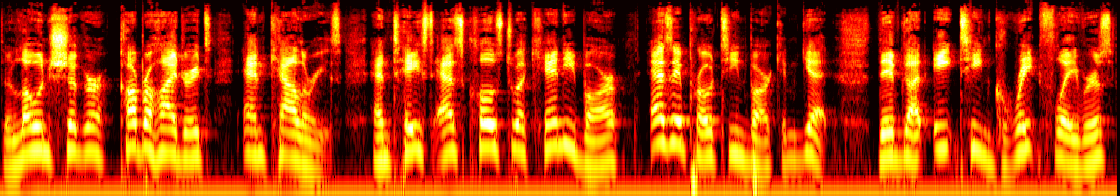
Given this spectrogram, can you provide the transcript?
They're low in sugar, carbohydrates, and calories, and taste as close to a candy bar as a protein protein bar can get. They've got 18 great flavors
